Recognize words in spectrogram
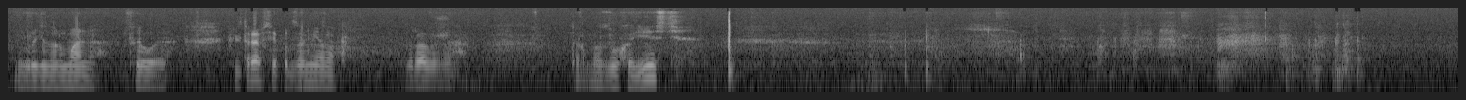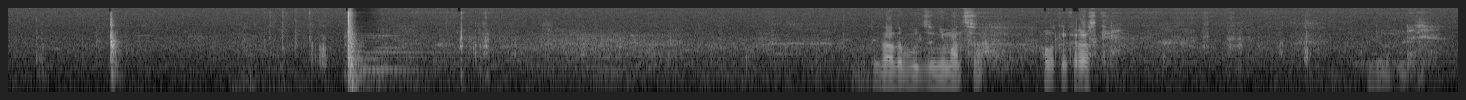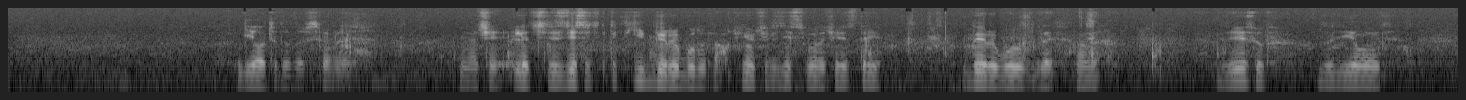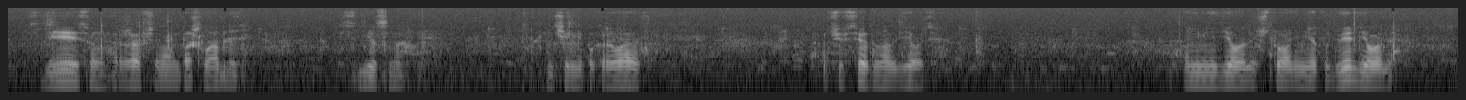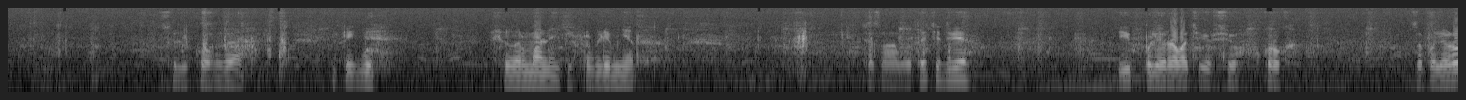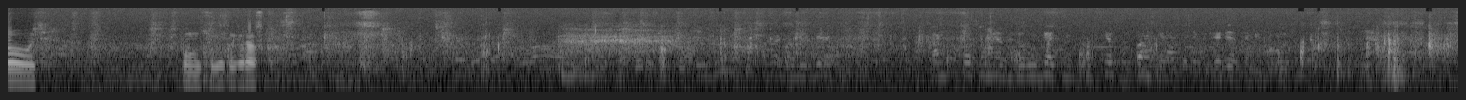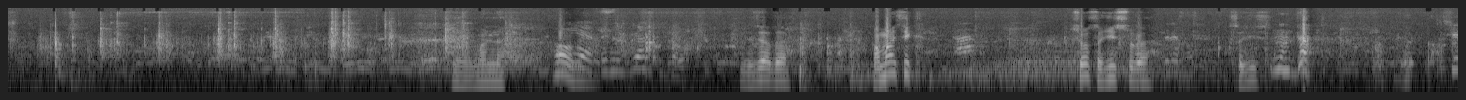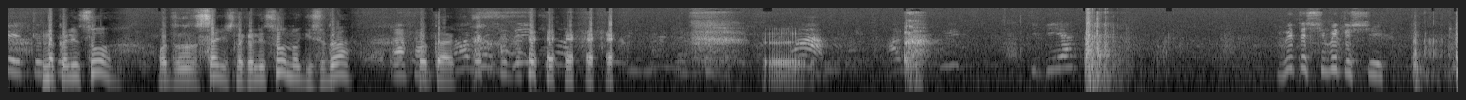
Вроде нормально, целая. Фильтра все под замену сразу же. Тормозуха есть. Вот и надо будет заниматься лакокраской. Блин, блядь. Делать вот это все, блядь. Иначе лет через 10 такие дыры будут, нахуй. Через 10 года, через 3 дыры будут, блядь. Надо здесь вот заделывать. Здесь он, ржавчина он пошла, блядь. Сидец нахуй. Ничем не покрывают. Короче, все это надо делать. Они мне делали что? Они мне тут дверь делали. Целиком, да. И как бы все нормально, никаких проблем нет. Сейчас надо вот эти две и полировать ее всю в круг. Заполировать полностью эту краску. Нормально. А, вот. Нельзя. Да. Мамасик. Все, садись сюда. Садись. Ну да. На колесо. Вот садишь на колесо, ноги сюда. Вот так. Тебе. Вытащи, вытащи их.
